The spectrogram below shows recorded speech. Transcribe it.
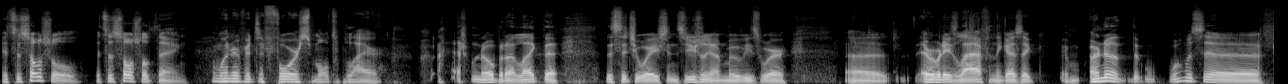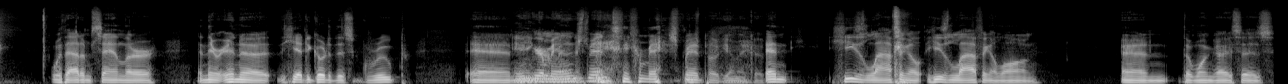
It's a social. It's a social thing. I wonder if it's a force multiplier. I don't know, but I like the the situations usually on movies where uh, everybody's laughing. The guy's like, um, "Oh no, the, what was uh with Adam Sandler?" And they were in a. He had to go to this group and Anger management. anger management, Pokemon code. and he's laughing. He's laughing along, and the one guy says,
